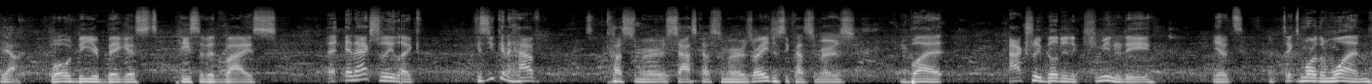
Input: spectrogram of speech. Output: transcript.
Yeah. What would be your biggest piece of advice? And actually, like, because you can have customers, SaaS customers, or agency customers, but actually building a community, you know, it's, it takes more than one.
